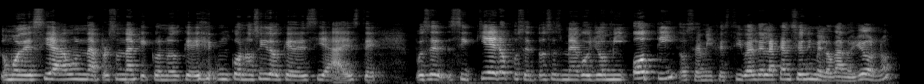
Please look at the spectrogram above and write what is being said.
Como decía una persona que conozco, un conocido que decía, este, pues eh, si quiero, pues entonces me hago yo mi OTI, o sea, mi festival de la canción y me lo gano yo, ¿no?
